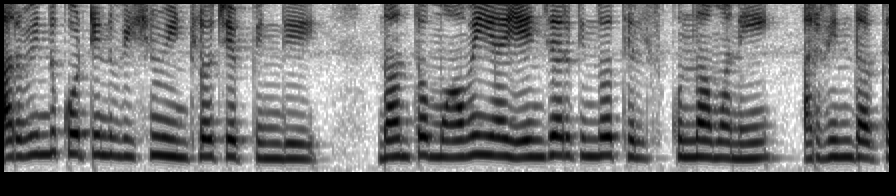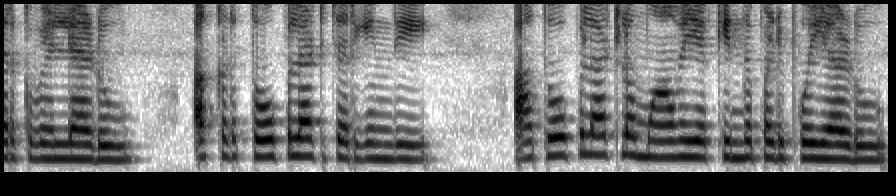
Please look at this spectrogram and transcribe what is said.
అరవింద్ కొట్టిన విషయం ఇంట్లో చెప్పింది. దాంతో మామయ్య ఏం జరిగిందో తెలుసుకుందామని అరవింద్ దగ్గరకు వెళ్ళాడు. అక్కడ తోపులాట జరిగింది. ఆ తోపులాటలో మామయ్య కింద పడిపోయాడు.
